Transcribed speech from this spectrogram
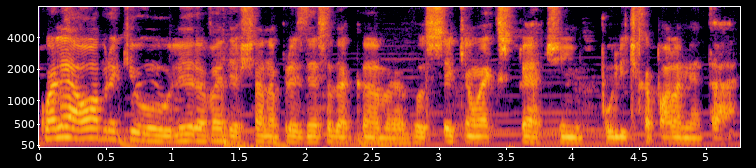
Qual é a obra que o Lira vai deixar na presidência da Câmara? Você que é um expert em política parlamentar.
